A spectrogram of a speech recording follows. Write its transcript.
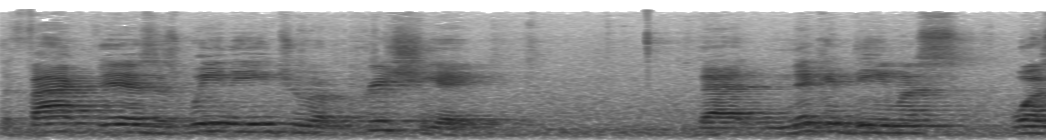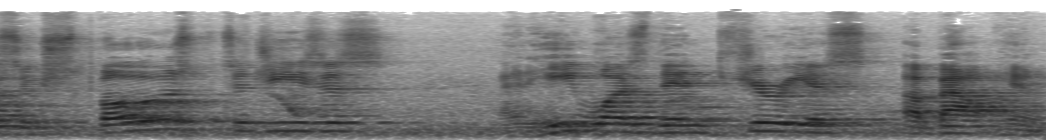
The fact is, is we need to appreciate that Nicodemus was exposed to Jesus and he was then curious about him.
